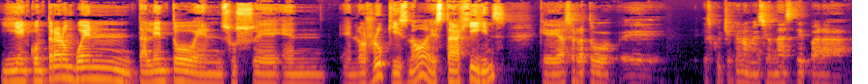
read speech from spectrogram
y encontraron buen talento en sus en, los rookies, ¿no? Está Higgins, que hace rato escuché que lo mencionaste para,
